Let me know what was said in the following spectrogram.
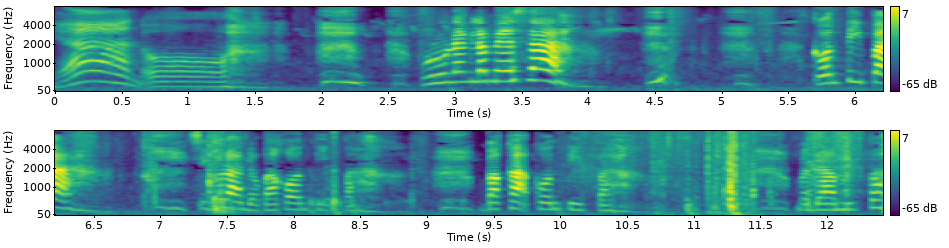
Ayan, oh. Puro lamesa. Konti pa. Sigurado ka, konti pa. Baka konti pa. Madami pa.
